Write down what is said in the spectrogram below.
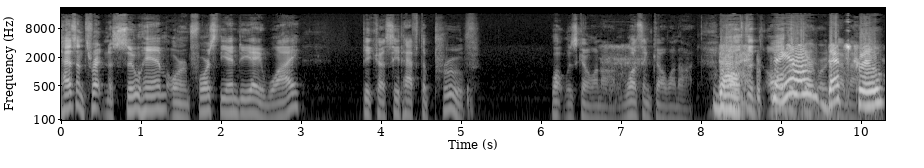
hasn't threatened to sue him or enforce the NDA. Why? Because he'd have to prove what was going on, wasn't going on. All the, all the yeah, dirt that's true.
